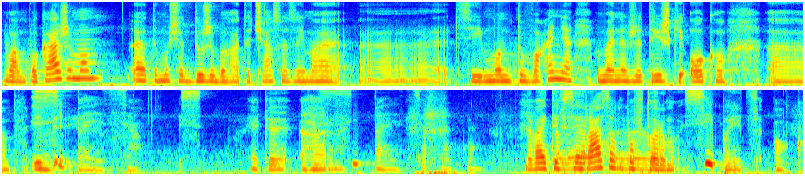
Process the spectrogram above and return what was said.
вам покажемо, е, тому що дуже багато часу займає е, ці монтування. В мене вже трішки око е, Сіпається. Яке гарне. Сіпається око. Давайте Але, все разом е, повторимо. Сіпається око.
